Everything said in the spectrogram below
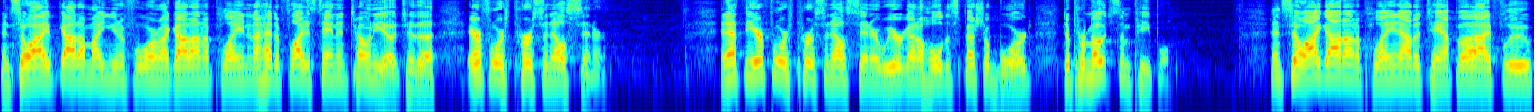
And so I got on my uniform, I got on a plane, and I had to fly to San Antonio to the Air Force Personnel Center. And at the Air Force Personnel Center, we were going to hold a special board to promote some people. And so I got on a plane out of Tampa. I flew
